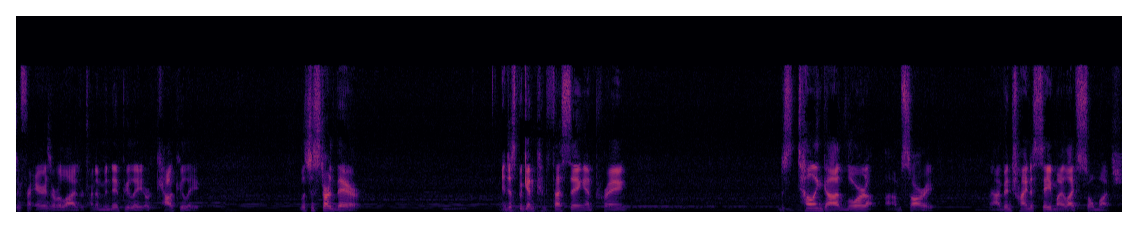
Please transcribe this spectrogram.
different areas of our lives or trying to manipulate or calculate let's just start there and just begin confessing and praying. Just telling God, Lord, I'm sorry. I've been trying to save my life so much.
